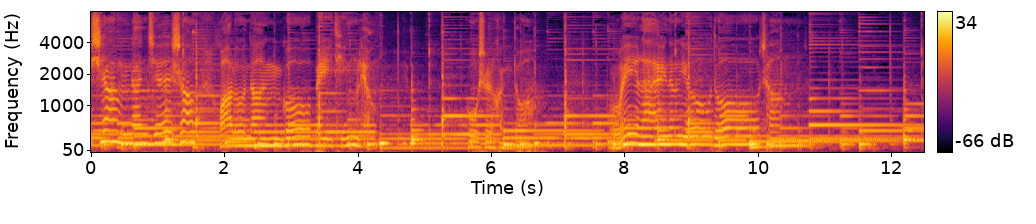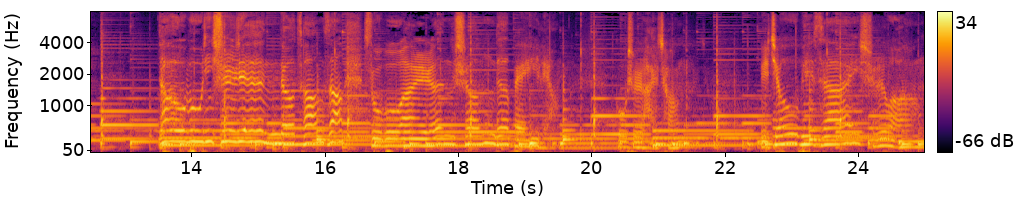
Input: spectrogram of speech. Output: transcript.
一杯香，南街上，花落南国北亭凉。故事很多，未来能有多长？道不尽世间的沧桑，诉不完人生的悲凉。故事还长，你就别再失望。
